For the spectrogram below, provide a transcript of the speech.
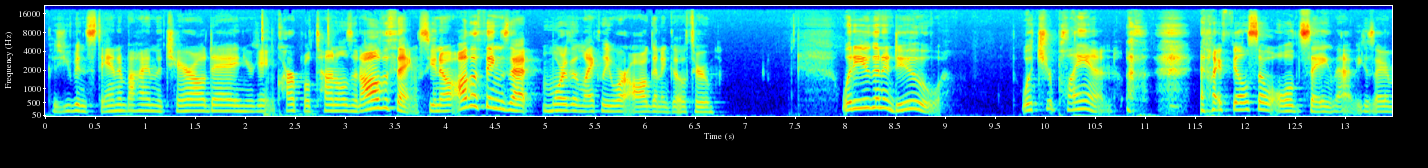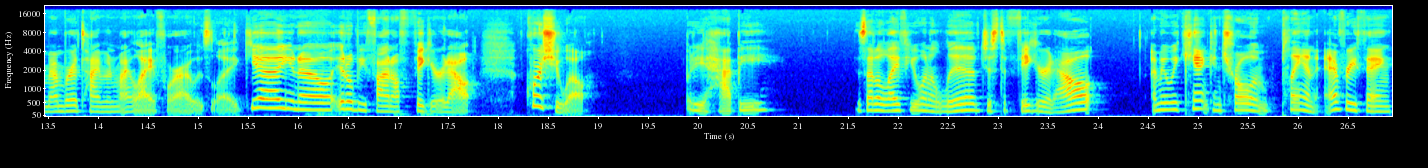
because you've been standing behind the chair all day and you're getting carpal tunnels and all the things, you know, all the things that more than likely we're all going to go through. What are you going to do? What's your plan? and I feel so old saying that because I remember a time in my life where I was like, yeah, you know, it'll be fine. I'll figure it out. Of course you will. But are you happy? Is that a life you want to live just to figure it out? I mean, we can't control and plan everything,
